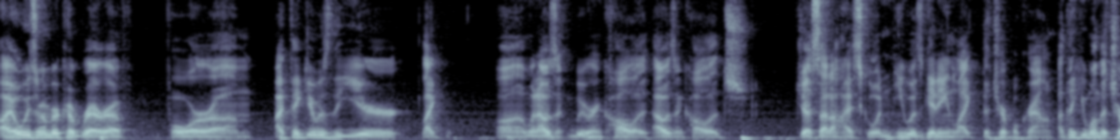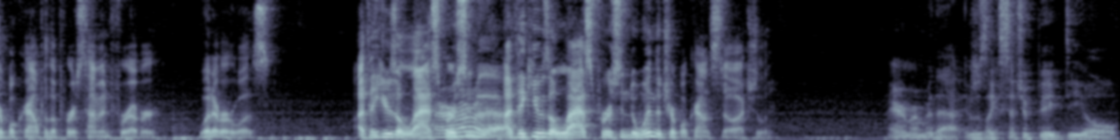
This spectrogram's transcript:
I always remember Cabrera for um, I think it was the year like uh, when I was we were in college. I was in college, just out of high school, and he was getting like the triple crown. I think he won the triple crown for the first time in forever, whatever it was. I think he was the last I person. I think he was the last person to win the triple crown. Still, actually, I remember that. It was like such a big deal,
